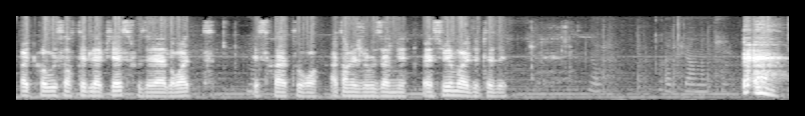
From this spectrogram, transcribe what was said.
En fait, quand vous sortez de la pièce, vous allez à droite, et ce sera à tout droit. Attendez, je vais vous amener. Euh, Suivez-moi et de t'aider. Affirmatif.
